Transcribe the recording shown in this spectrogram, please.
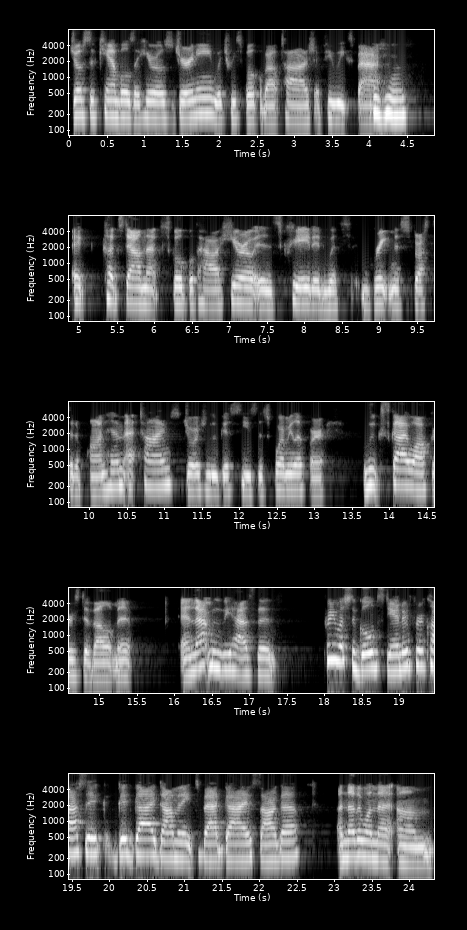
Joseph Campbell's A Hero's Journey, which we spoke about, Taj, a few weeks back Mhm. it cuts down that scope of how a hero is created with greatness thrusted upon him at times. George Lucas used this formula for Luke Skywalker's development. And that movie has the pretty much the gold standard for a classic good guy dominates bad guy saga. Another one that um,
